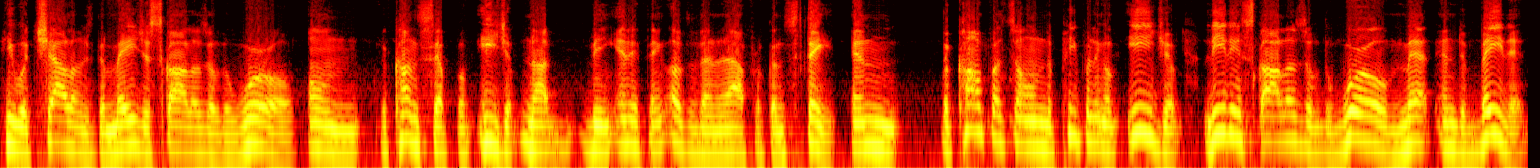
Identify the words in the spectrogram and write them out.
he would challenge the major scholars of the world on the concept of Egypt not being anything other than an African state. In the conference on the peopling of Egypt, leading scholars of the world met and debated.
